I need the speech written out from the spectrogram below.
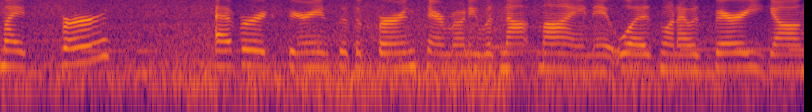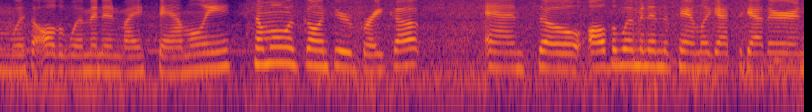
My first ever experience with a burn ceremony was not mine. It was when I was very young with all the women in my family. Someone was going through a breakup And so all the women in the family got together in,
